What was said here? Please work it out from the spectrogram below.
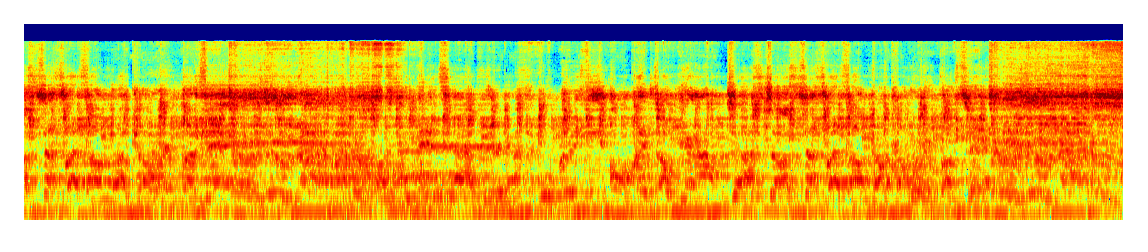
up just like a broken represent Do you know? It's Just, just, just like a broken represent Do you know?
